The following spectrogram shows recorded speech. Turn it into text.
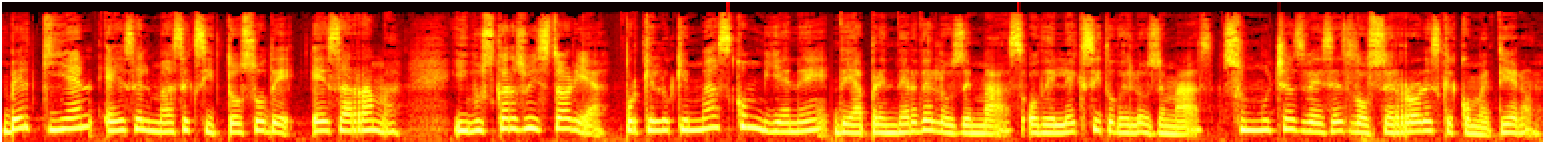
ver quién es el más exitoso de esa rama y buscar su historia, porque lo que más conviene de aprender de los demás o del éxito de los demás son muchas veces los errores que cometieron.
